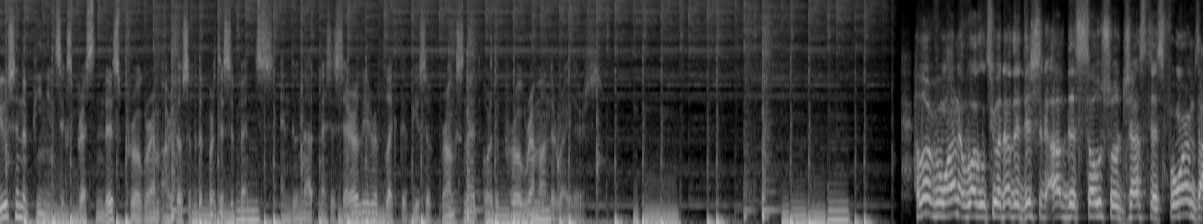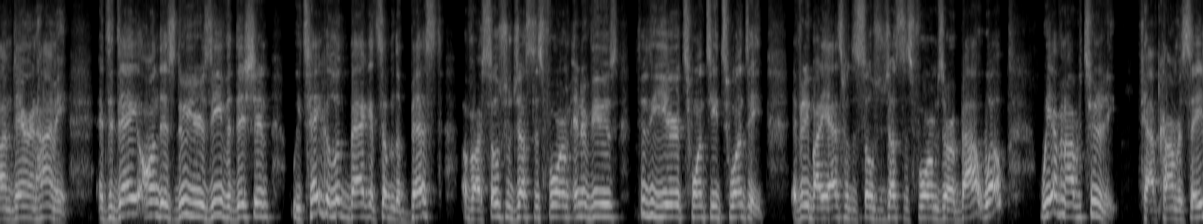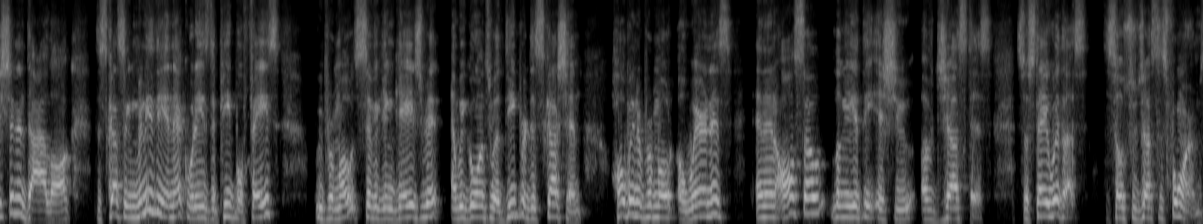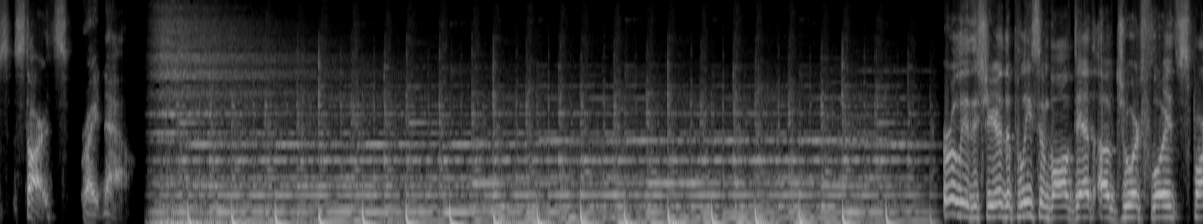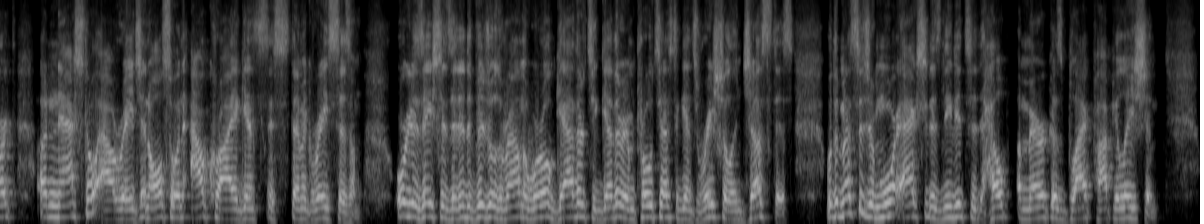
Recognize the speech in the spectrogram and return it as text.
views and opinions expressed in this program are those of the participants and do not necessarily reflect the views of BronxNet or the program underwriters. Hello, everyone, and welcome to another edition of the Social Justice Forums. I'm Daren Jaime. And today, on this New Year's Eve edition, we take a look back at some of the best of our Social Justice Forum interviews through the year 2020. If anybody asks what the Social Justice Forums are about, well, we have an opportunity to have conversation and dialogue discussing many of the inequities that people face. We promote civic engagement and we go into a deeper discussion, hoping to promote awareness and then also looking at the issue of justice. So stay with us. The Social Justice Forums starts right now. Earlier this year, the police involved death of George Floyd sparked a national outrage and also an outcry against systemic racism. Organizations and individuals around the world gathered together in protest against racial injustice with a message of more action is needed to help America's Black population.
